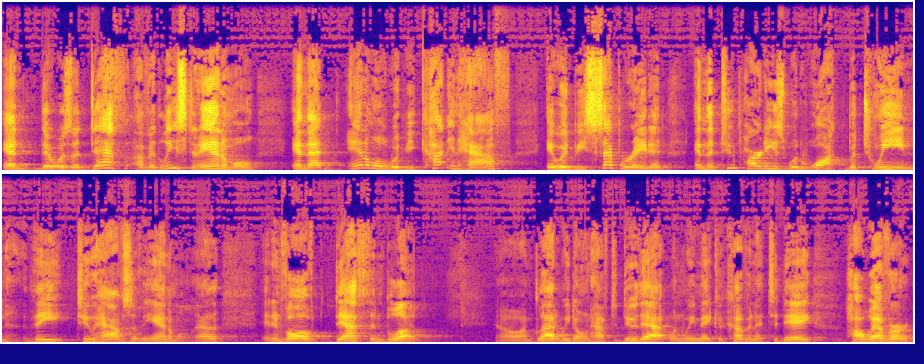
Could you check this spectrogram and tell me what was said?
And there was a death of at least an animal, and that animal would be cut in half, it would be separated, and the two parties would walk between the two halves of the animal. Now, it involved death and blood. Now, I'm glad we don't have to do that when we make a covenant today. However,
